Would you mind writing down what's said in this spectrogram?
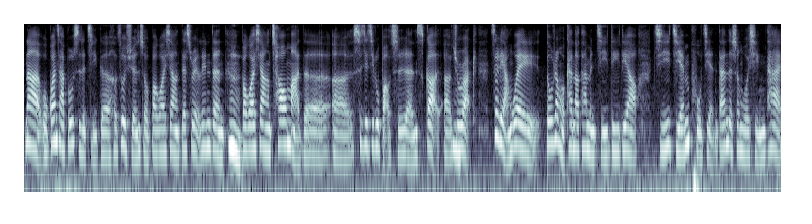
那我观察 Bruce 的几个合作选手，包括像 Desiree Linden，嗯，包括像超马的呃世界纪录保持人 Scott 呃 Jurek，这两位都让我看到他们极低调。极简朴、简单的生活形态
